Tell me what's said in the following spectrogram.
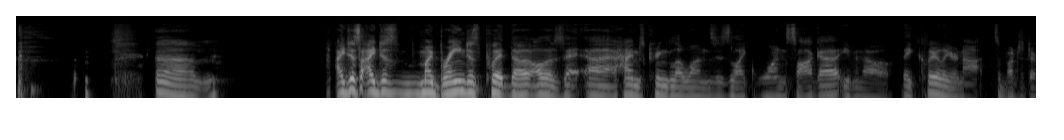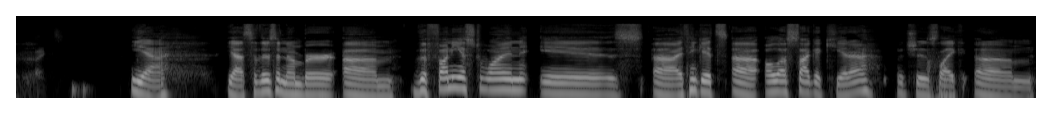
um. I just I just my brain just put the, all those uh Heimskringla ones is like one saga, even though they clearly are not. It's a bunch of different things. Yeah. Yeah, so there's a number. Um the funniest one is uh I think it's uh Olaf Saga Kyrra, which is Uh-huh. like um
